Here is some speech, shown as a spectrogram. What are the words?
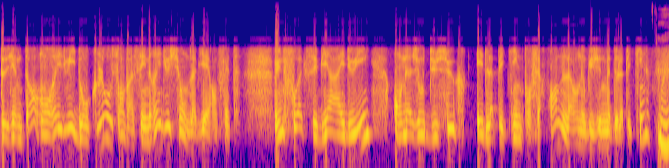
deuxième temps, on réduit. Donc l'eau s'en va. C'est une réduction de la bière en fait. Une fois que c'est bien réduit, on ajoute du sucre et de la pectine pour faire prendre. Là, on est obligé de mettre de la pectine Ouais.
